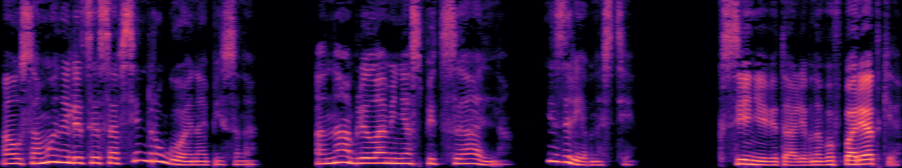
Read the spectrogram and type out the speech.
а у самой на лице совсем другое написано. Она облила меня специально, из ревности. «Ксения Витальевна, вы в порядке?»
